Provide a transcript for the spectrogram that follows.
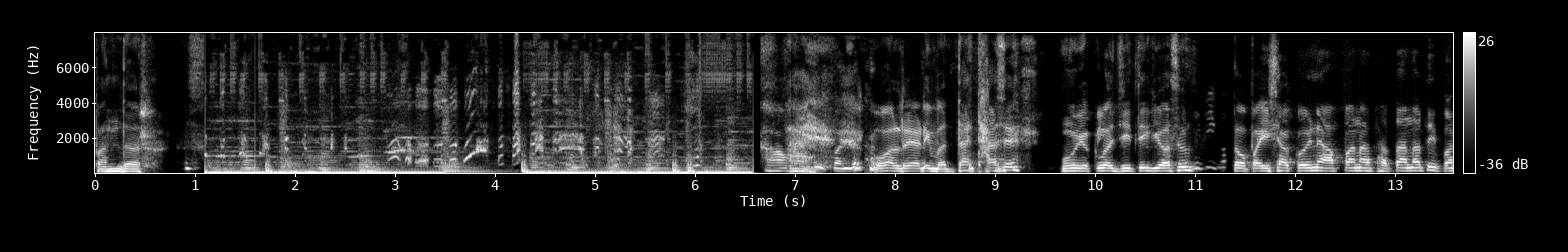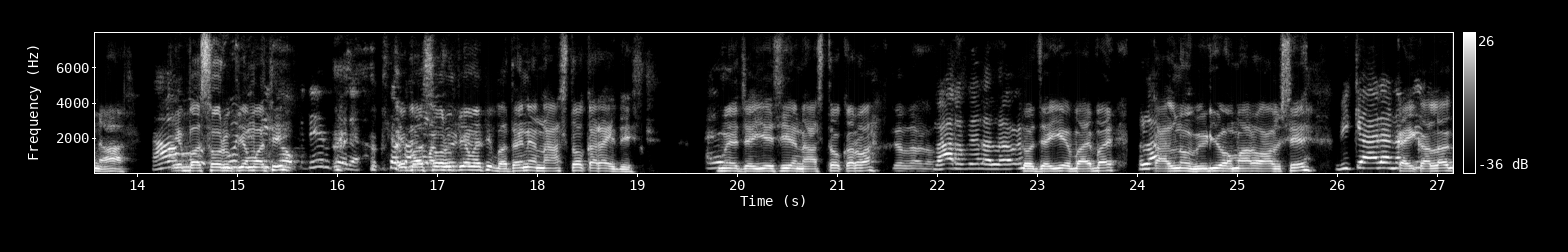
પંદર. ઓલરેડી બધા થશે. હું એકલો જીતી ગયો છું. તો પૈસા કોઈને આપવાના થતા નથી પણ હા એ બસો રૂપિયામાંથી એ બસો રૂપિયામાંથી બધાને નાસ્તો કરાવી દઈશ. અમે જઈએ છીએ નાસ્તો કરવા. તો જઈએ બાય બાય. કાલનો વીડિયો અમારો આવશે. કંઈક અલગ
